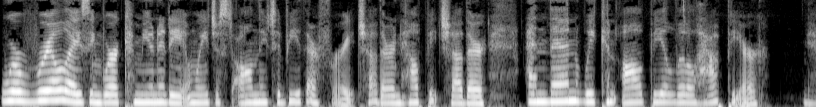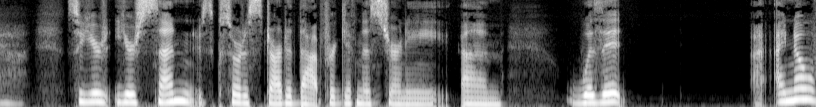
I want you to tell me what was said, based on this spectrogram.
we're realizing we're a community and we just all need to be there for each other and help each other. And then we can all be a little happier. Yeah. So your your son sort of started that forgiveness journey. Um, was it? I know,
